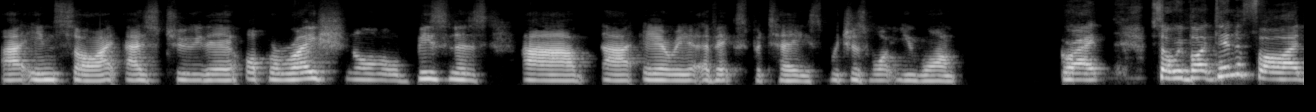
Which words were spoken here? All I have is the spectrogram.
uh, insight as to their operational or business uh, uh, area of expertise, which is what you want. Great. So we've identified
